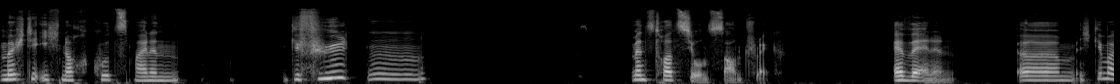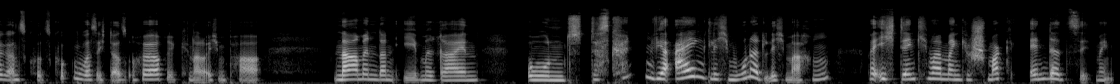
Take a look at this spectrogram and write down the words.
möchte ich noch kurz meinen gefühlten Menstruations-Soundtrack erwähnen. Ähm, ich gehe mal ganz kurz gucken, was ich da so höre. Knall euch ein paar Namen dann eben rein. Und das könnten wir eigentlich monatlich machen, weil ich denke mal, mein Geschmack ändert sich. Habe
